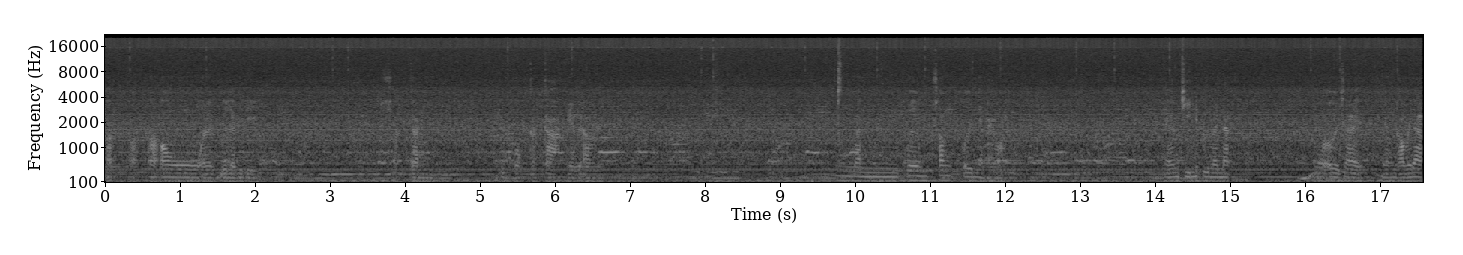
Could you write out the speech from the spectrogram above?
เอาเอาเอาอะไรปืนอะไรไปดีช็อตกันปืนพกกากาเนี่ยไปเอาเลยมันเพิ่มช่องปืนยังไงวะ LMG นี่ปืนมันหนักเออเออใช่ยังเอาไม่ได้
